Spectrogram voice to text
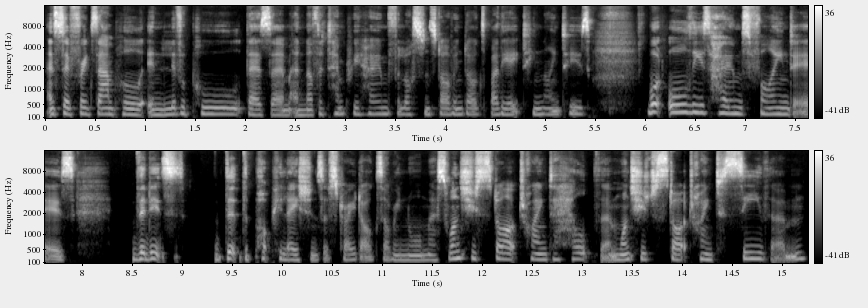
And so for example in liverpool there's um, another temporary home for lost and starving dogs by the 1890s what all these homes find is that it's that the populations of stray dogs are enormous. Once you start trying to help them once you start trying to see them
